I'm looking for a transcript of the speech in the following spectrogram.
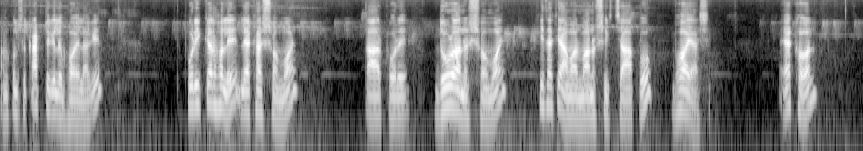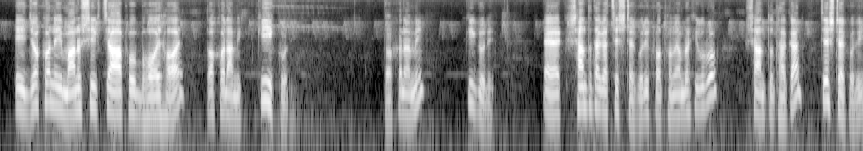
আমি কোনো কিছু কাটতে গেলে ভয় লাগে। পরীক্ষার হলে লেখার সময়। তারপরে দৌড়ানোর সময়। কি থাকে? আমার মানসিক চাপ ও ভয় আসে। এখন এই যখন এই মানসিক চাপ ও ভয় হয়, তখন আমি কি করি? তখন আমি কি করি? এক, শান্ত থাকার চেষ্টা করি। প্রথমে আমরা কি করব? শান্ত থাকার চেষ্টা করি।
